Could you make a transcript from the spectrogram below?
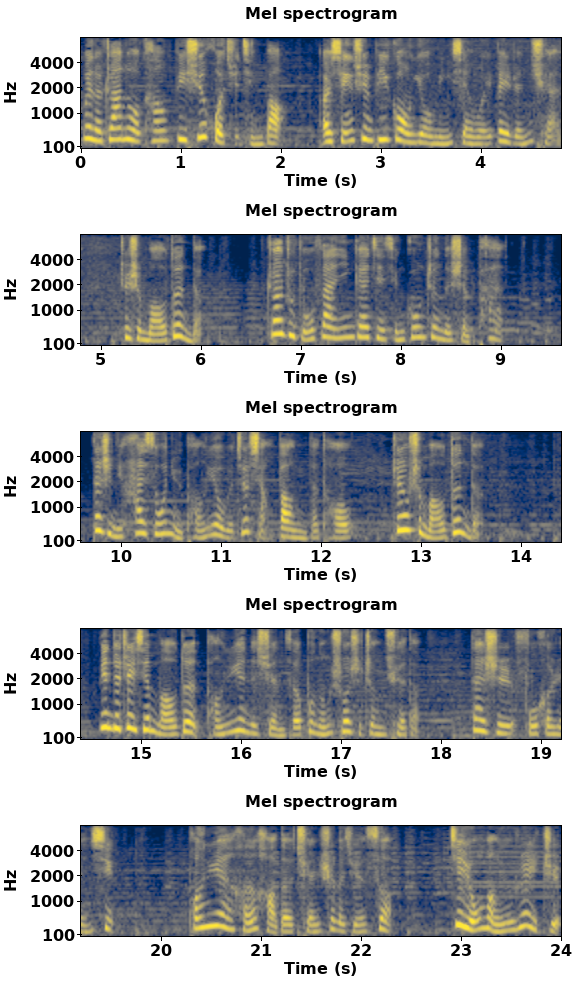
为了抓诺康，必须获取情报，而刑讯逼供又明显违背人权，这是矛盾的。抓住毒贩应该进行公正的审判。但是你害死我女朋友，我就想爆你的头，这又是矛盾的。面对这些矛盾，彭于晏的选择不能说是正确的，但是符合人性。彭于晏很好的诠释了角色，既勇猛又睿智，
